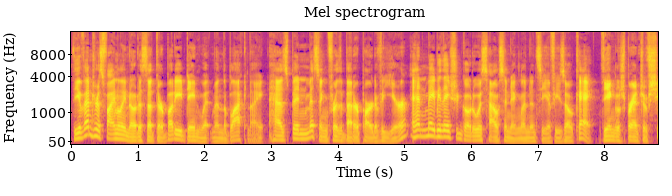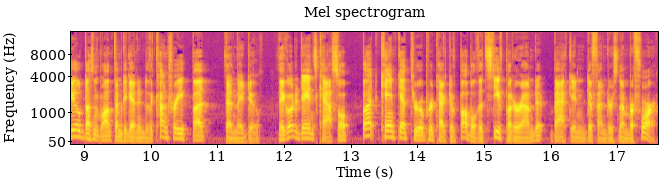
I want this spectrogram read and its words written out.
The Avengers finally notice that their buddy Dane Whitman, the Black Knight, has been missing for the better part of a year, and maybe they should go to his house in England and see if he's okay. The English branch of S.H.I.E.L.D. doesn't want them to get into the country, but then they do. They go to Dane's castle, but can't get through a protective bubble that Steve put around it back in Defenders number 4.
